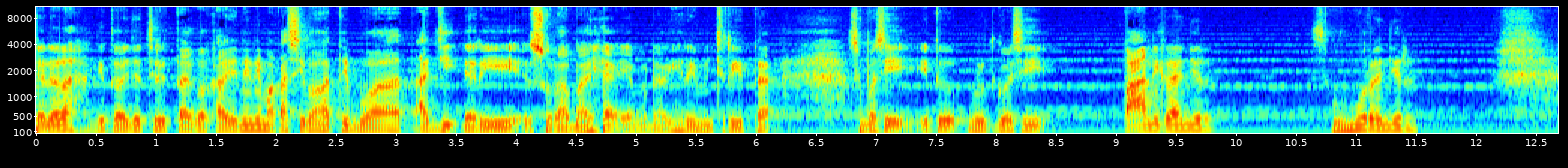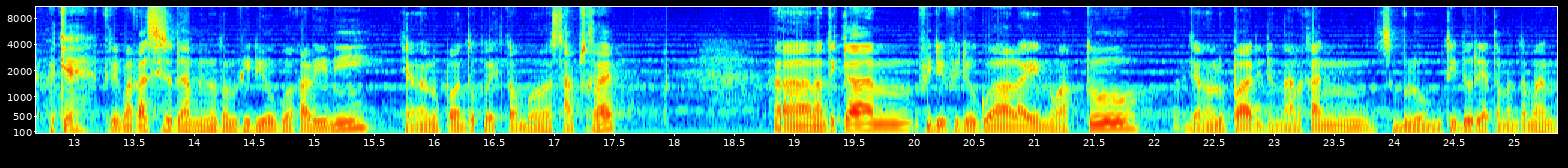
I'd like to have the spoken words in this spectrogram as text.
ya udahlah gitu aja cerita gue kali ini nih. Makasih banget nih buat Aji dari Surabaya yang udah ngirimin cerita. Sumpah sih itu menurut gue sih panik anjir. Sumur anjir. Oke terima kasih sudah menonton video gue kali ini. Jangan lupa untuk klik tombol subscribe. Uh, nantikan video-video gue lain waktu. Jangan lupa didengarkan sebelum tidur ya teman-teman.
